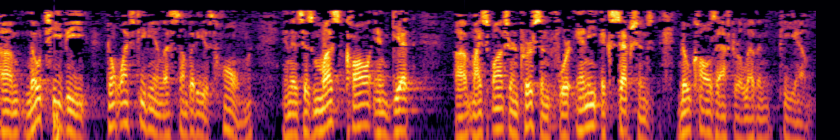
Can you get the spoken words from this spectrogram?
um, no TV, don't watch TV unless somebody is home. And it says, must call and get uh, my sponsor in person for any exceptions. No calls after 11 p.m.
